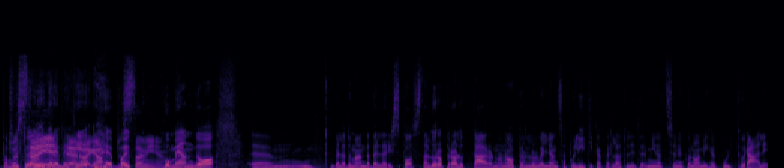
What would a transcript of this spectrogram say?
Fa molto ridere perché raga, eh, poi come andò? Ehm, bella domanda, bella risposta. Loro però lottarono no, per Ah. l'uguaglianza politica, per l'autodeterminazione economica e culturale.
